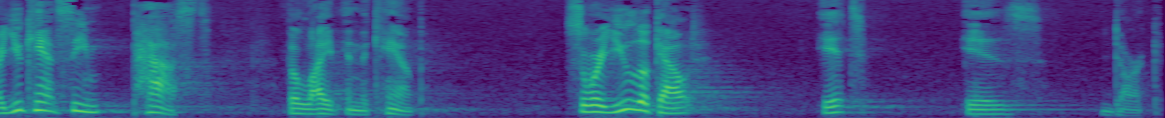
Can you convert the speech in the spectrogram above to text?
Right? You can't see past the light in the camp. So where you look out, it is dark.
